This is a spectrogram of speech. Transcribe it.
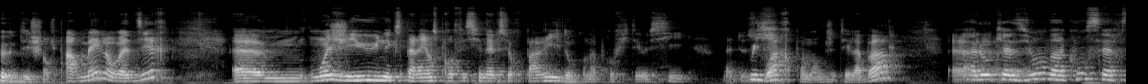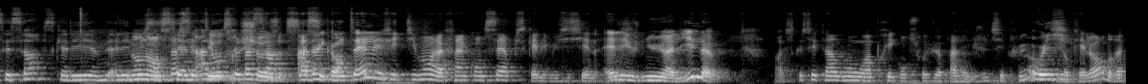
d'échanges par mail, on va dire. moi j'ai eu une expérience professionnelle sur Paris, donc on a profité aussi bah, de se voir pendant que j'étais là-bas. À l'occasion d'un concert, c'est ça? Parce qu'elle est, elle est non, musicienne. Non, ça c'était ah autre chose. Ça, ah, c'est quand elle, effectivement, elle a fait un concert puisqu'elle est musicienne. Elle est venue à Lille. Est-ce que c'était avant ou après qu'on soit vu à Paris? Je ne sais plus oui. dans quel ordre.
